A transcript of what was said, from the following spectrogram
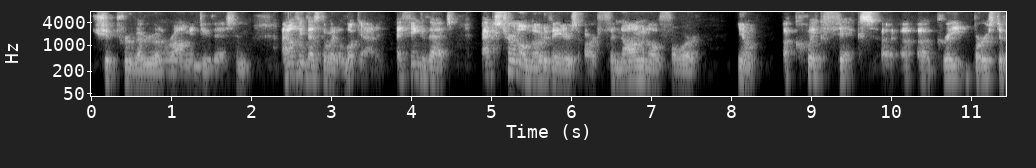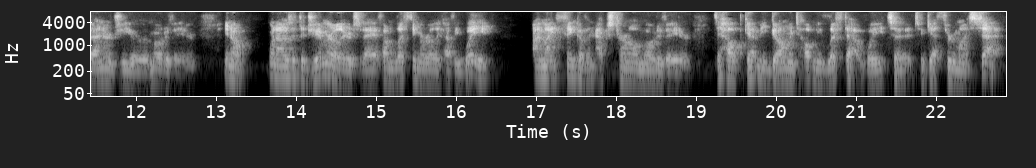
should prove everyone wrong and do this. And I don't think that's the way to look at it. I think that external motivators are phenomenal for, you know, a quick fix, a, a, a great burst of energy or a motivator. You know, when I was at the gym earlier today, if I'm lifting a really heavy weight, I might think of an external motivator to help get me going, to help me lift that weight to, to get through my set.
